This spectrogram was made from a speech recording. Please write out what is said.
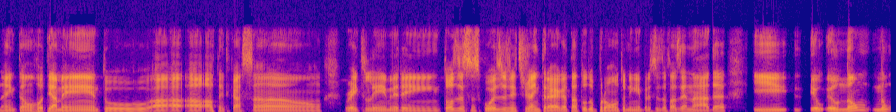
Né? Então, roteamento, a, a, a, autenticação, rate limiting, todas essas coisas a gente já entrega, está tudo pronto, ninguém precisa fazer nada. E eu, eu, não, não,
